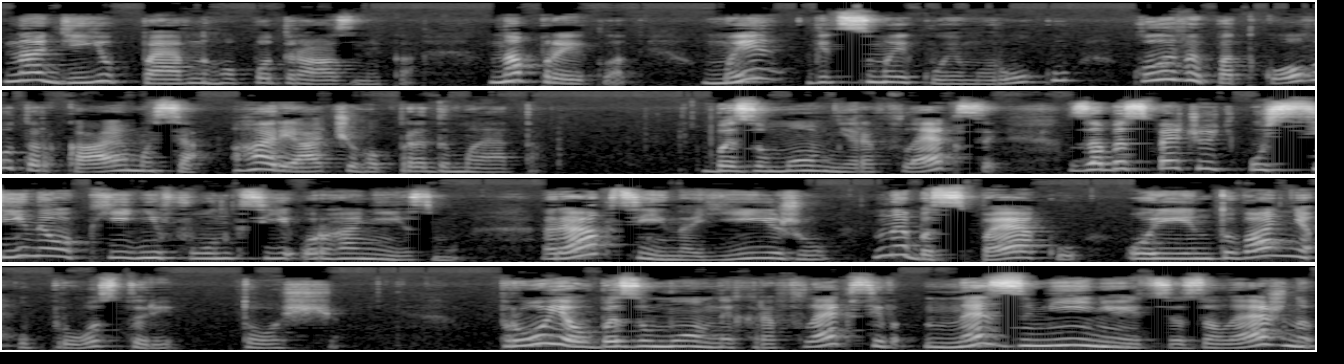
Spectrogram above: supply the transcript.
на дію певного подразника. Наприклад, ми відсмикуємо руку, коли випадково торкаємося гарячого предмета. Безумовні рефлекси забезпечують усі необхідні функції організму, реакції на їжу, небезпеку, орієнтування у просторі тощо. Прояв безумовних рефлексів не змінюється залежно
